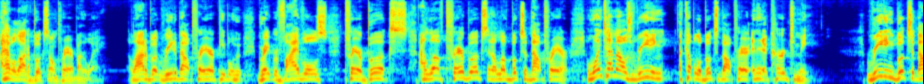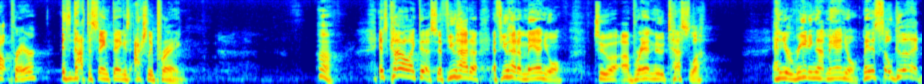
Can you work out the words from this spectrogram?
I have a lot of books on prayer, by the way. A lot of books, read about prayer, people who, great revivals, prayer books. I love prayer books and I love books about prayer. And one time I was reading a couple of books about prayer and it occurred to me. Reading books about prayer is not the same thing as actually praying. Huh. It's kind of like this. If you had a, if you had a manual to a, a brand new Tesla and you're reading that manual, man, it's so good.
